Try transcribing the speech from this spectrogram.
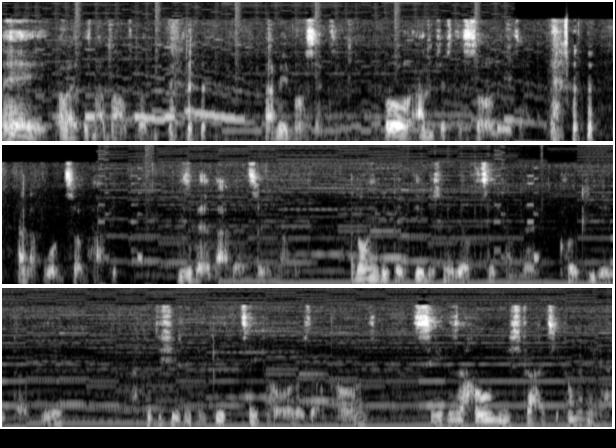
Hey, alright, there's not a bounce button. that made more sense. Or I'm just a sore loser. and I've won, so I'm happy. There's a bit of that there too, I don't think the big dude is going to be able to take on the cloaky dude, though, do? I could just use my big dude to take out all those little pawns. See, there's a whole new strategy coming here.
